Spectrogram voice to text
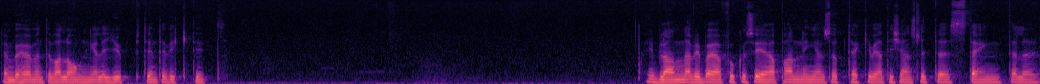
Den behöver inte vara lång eller djup, det är inte viktigt. Ibland när vi börjar fokusera på andningen så upptäcker vi att det känns lite stängt eller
